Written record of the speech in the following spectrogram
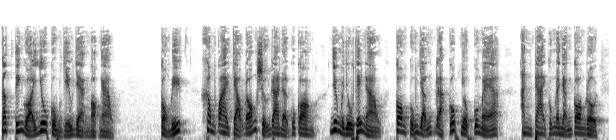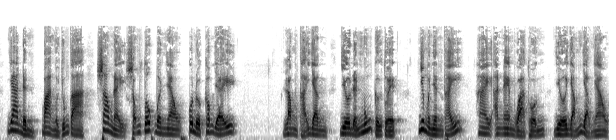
cất tiếng gọi vô cùng dịu dàng ngọt ngào. Con biết, không có ai chào đón sự ra đời của con, nhưng mà dù thế nào, con cũng vẫn là cốt nhục của mẹ. Anh trai cũng đã nhận con rồi, gia đình ba người chúng ta sau này sống tốt bên nhau có được không vậy? Long Thải Dân vừa định muốn cự tuyệt, nhưng mà nhìn thấy hai anh em hòa thuận dựa dẫm vào nhau,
